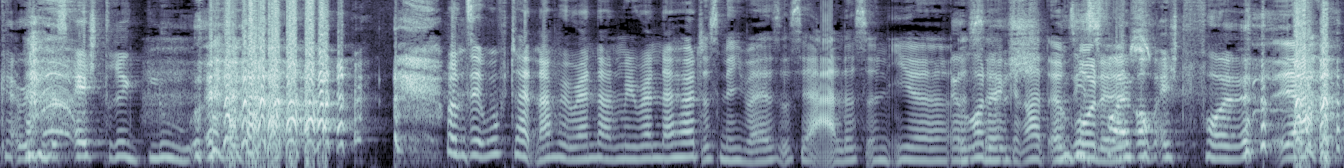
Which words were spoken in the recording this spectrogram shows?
Carrie muss echt dringend Lou. Und sie ruft halt nach Miranda und Miranda hört es nicht, weil es ist ja alles in ihr Erotisch. Ist ja grad Und sie ist vor allem erotisch. auch echt voll. Ja,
